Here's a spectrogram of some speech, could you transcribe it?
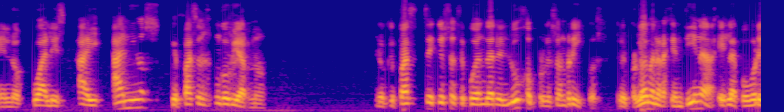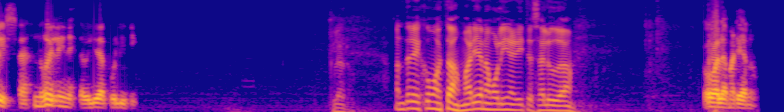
en los cuales hay años que pasan un gobierno. Lo que pasa es que ellos se pueden dar el lujo porque son ricos. El problema en Argentina es la pobreza, no es la inestabilidad política. Claro. Andrés, ¿cómo estás? Mariano Molinari te saluda. Hola, Mariano.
